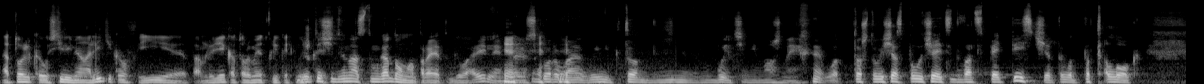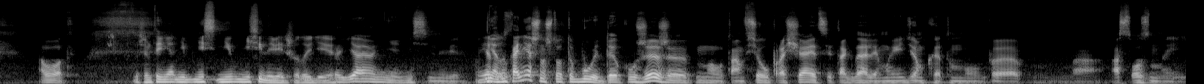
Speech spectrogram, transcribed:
а только усилиями аналитиков и там, людей, которые умеют кликать мышкой. В 2012 году мы про это говорили. Скоро вы никто не будете не нужны. Вот. То, что вы сейчас получаете 25 тысяч, это вот потолок. Вот. В общем, ты не, не, не, не сильно веришь в эту идею? Я не, не сильно верю. Я не, просто... ну, конечно, что-то будет. Да уже же, ну, там все упрощается и так далее. Мы идем к этому а, осознанно и,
